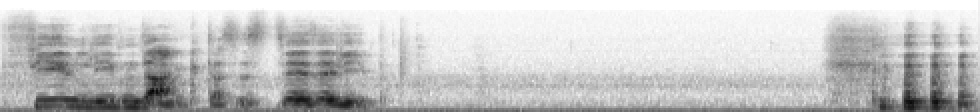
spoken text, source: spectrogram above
Vielen lieben Dank. Das ist sehr, sehr lieb.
